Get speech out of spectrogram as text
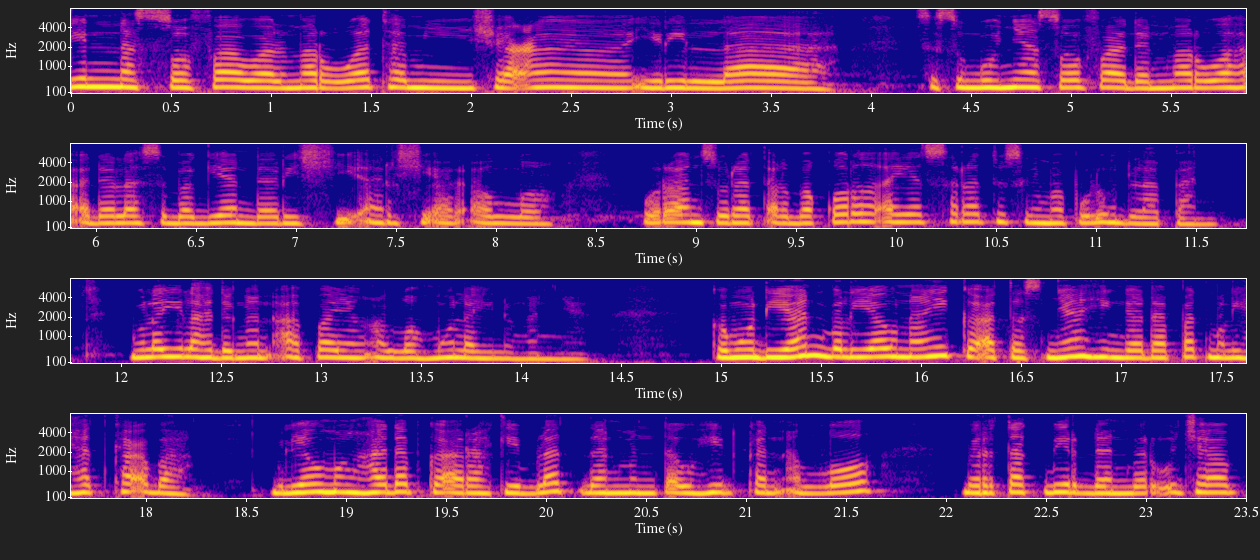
Inna sofa wal marwata min sya'airillah. Sesungguhnya sofa dan marwah adalah sebagian dari syiar-syiar Allah. Quran Surat Al-Baqarah ayat 158. Mulailah dengan apa yang Allah mulai dengannya. Kemudian beliau naik ke atasnya hingga dapat melihat Ka'bah. Beliau menghadap ke arah kiblat dan mentauhidkan Allah bertakbir dan berucap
